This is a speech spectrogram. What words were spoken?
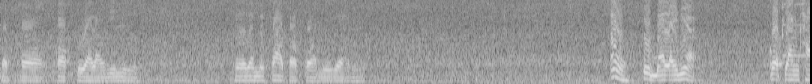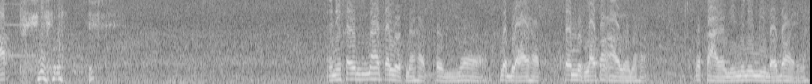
แบบพอพอกลัวเรานิดนึงเธอได้ไม่กล้าต่อกรนี่แย่นะเอ้าปุ่มอะไรเนี่ย กดยังครับ อันนี้เขาน่าจะหลุดนะครับ ผมว่าเรียบร้อยครับ คนหลุดเราต้องเอาเลยนะครับโอกาสแบบนี้ไม่ได้มีบ่อยๆนะ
